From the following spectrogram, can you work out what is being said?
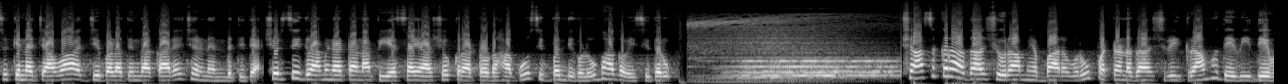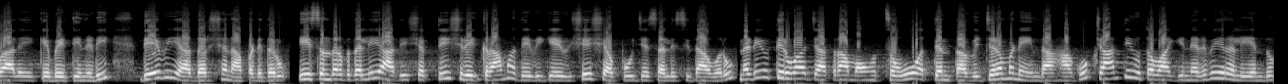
ನಸುಕಿನ ಜಾವ ಅಜ್ಜಿ ಬಳದಿಂದ ಕಾರ್ಯಾಚರಣೆ ನಡೆದಿದೆ. ಶಿರ್ಸಿ ಗ್ರಾಮೀಣ ಠಾಣಾ ಪಿಎಸ್ಐ ಅಶೋಕ್ ರಾಠೋಡ್ ಹಾಗೂ ಸಿಬ್ಬಂದಿಗಳು ಭಾಗವಹಿಸಿದರು. ಶಾಸಕರಾದ ಶಿವರಾಮ್ ಹೆಬ್ಬಾರ್ ಅವರು ಪಟ್ಟಣದ ಶ್ರೀ ಗ್ರಾಮದೇವಿ ದೇವಾಲಯಕ್ಕೆ ಭೇಟಿ ನೀಡಿ ದೇವಿಯ ದರ್ಶನ ಪಡೆದರು. ಈ ಸಂದರ್ಭದಲ್ಲಿ ಆದಿಶಕ್ತಿ ಶ್ರೀ ಗ್ರಾಮದೇವಿಗೆ ವಿಶೇಷ ಪೂಜೆ ಸಲ್ಲಿಸಿದ ಅವರು, ನಡೆಯುತ್ತಿರುವ ಜಾತ್ರಾ ಮಹೋತ್ಸವವು ಅತ್ಯಂತ ವಿಜೃಂಭಣೆಯಿಂದ ಹಾಗೂ ಶಾಂತಿಯುತವಾಗಿ ನೆರವೇರಲಿ ಎಂದು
